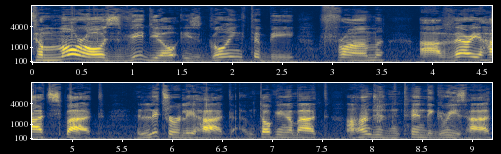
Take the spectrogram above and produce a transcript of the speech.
tomorrow's video is going to be from a very hot spot literally hot. I'm talking about 110 degrees hot,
